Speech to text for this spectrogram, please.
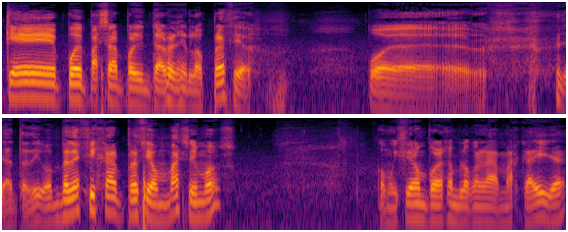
¿Qué puede pasar por intervenir los precios? Pues ya te digo, en vez de fijar precios máximos, como hicieron por ejemplo con las mascarillas,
